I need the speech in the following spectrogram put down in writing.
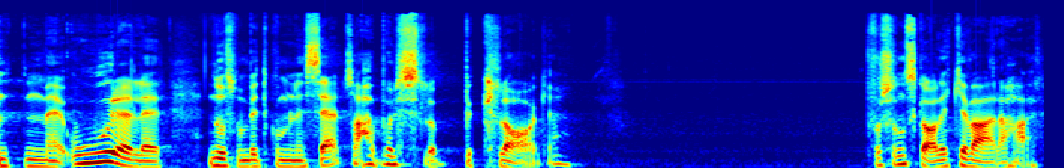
enten med ord eller noe som har blitt kommunisert, så har jeg bare lyst til å beklage. For sånn skal det ikke være her.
